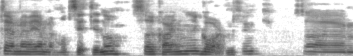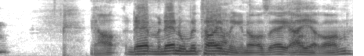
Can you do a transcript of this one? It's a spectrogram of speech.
til og med hjemme mot City nå, så kan Gordon funke. Så, um, ja, det, men det er noe med timingen. Ja. Altså, jeg eier han.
